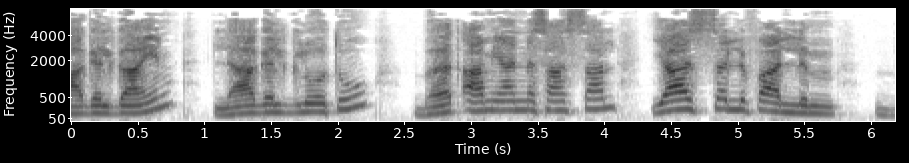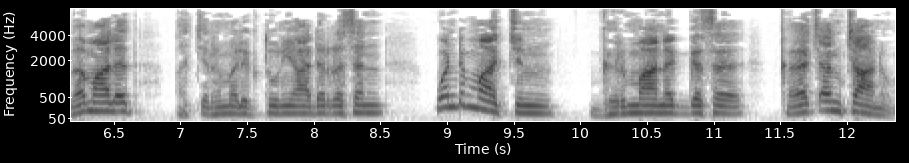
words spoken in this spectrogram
አገልጋይን ለአገልግሎቱ በጣም ያነሳሳል ያሰልፋልም በማለት አጭር መልእክቱን ያደረሰን ወንድማችን ግርማ ነገሰ ከጨንቻ ነው።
